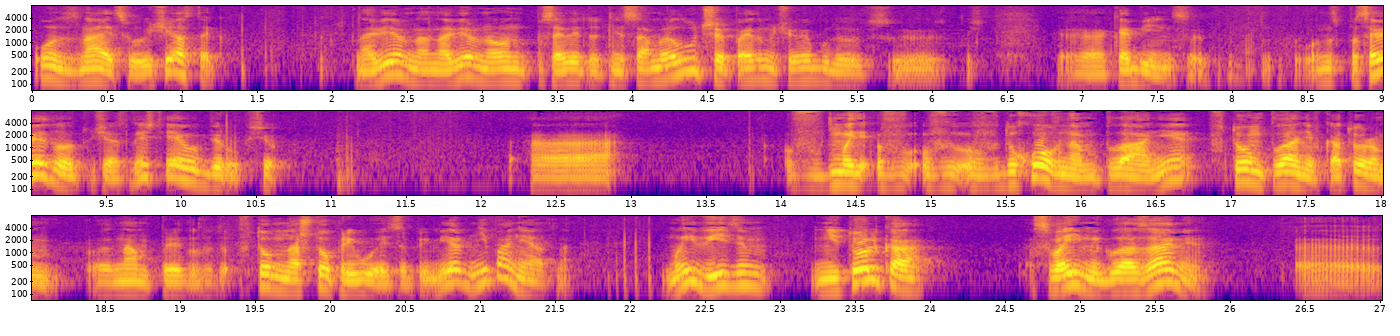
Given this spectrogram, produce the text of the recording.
он знает свой участок. Наверное, наверное, он посоветует не самое лучшее, поэтому что я буду значит, э, кабиниться. Он посоветовал этот участок, значит, я его беру, все. Э, в, в, в, духовном плане, в том плане, в котором нам, в том, на что приводится пример, непонятно мы видим не только своими глазами, э,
